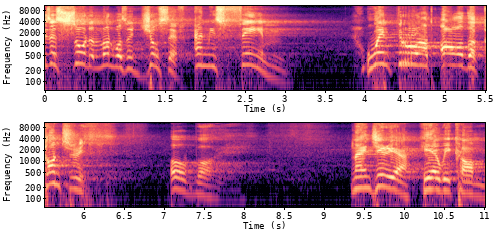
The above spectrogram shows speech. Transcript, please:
It says, So the Lord was with Joseph, and his fame went throughout all the country. Oh boy. Nigeria, here we come.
